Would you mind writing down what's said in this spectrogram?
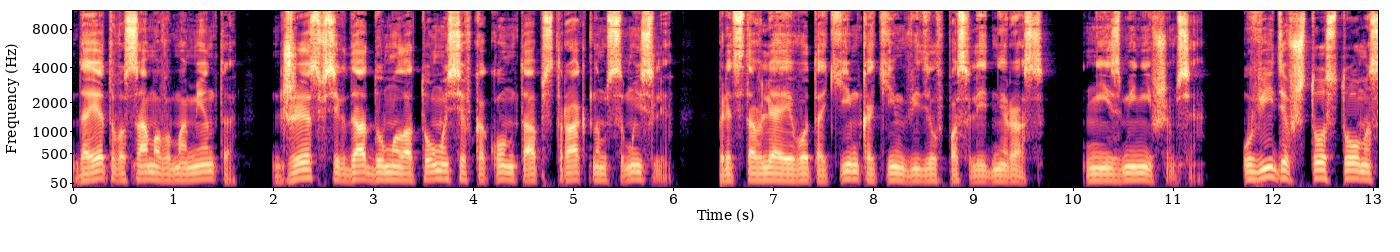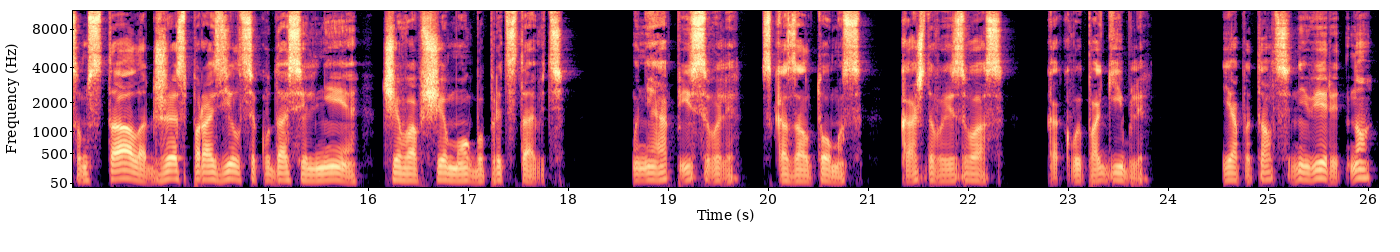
До этого самого момента Джесс всегда думал о Томасе в каком-то абстрактном смысле, представляя его таким, каким видел в последний раз, не изменившимся. Увидев, что с Томасом стало, Джесс поразился куда сильнее, чем вообще мог бы представить. «Мне описывали», — сказал Томас, — «каждого из вас, как вы погибли. Я пытался не верить, но...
